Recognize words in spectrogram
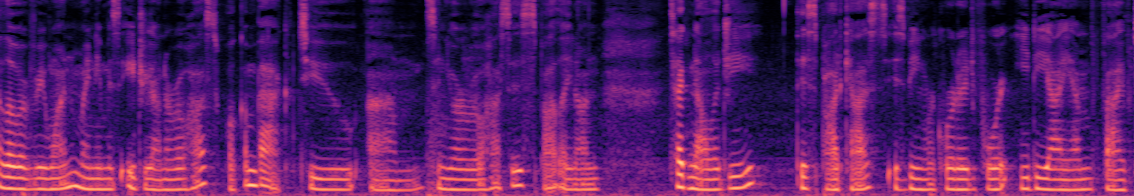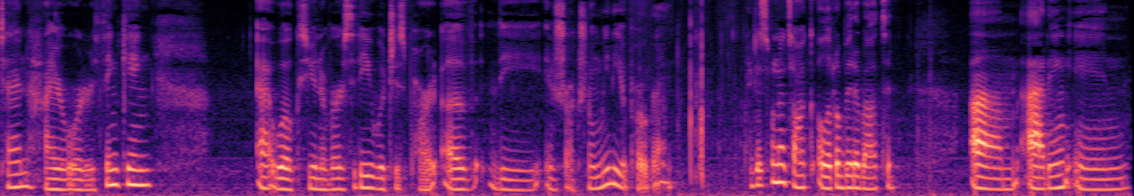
Hello, everyone. My name is Adriana Rojas. Welcome back to um, Senora Rojas's Spotlight on Technology. This podcast is being recorded for EDIM 510 Higher Order Thinking at Wilkes University, which is part of the instructional media program. I just want to talk a little bit about to, um, adding in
